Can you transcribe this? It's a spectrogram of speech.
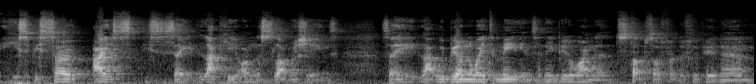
he used to be so I used to say lucky on the slot machines. So he, like we'd be on the way to meetings and he'd be the one that stops off at the flipping um,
